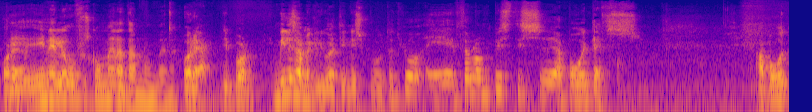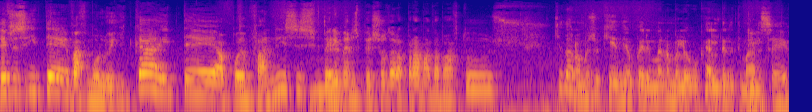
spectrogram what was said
Ωραία. Ε, Είναι λίγο φουσκωμένα τα νούμερα. Ωραία. Λοιπόν, μίλησαμε και λίγο για την ίσπου τέτοιο. Ε, θέλω να μου πεις τις απογοητεύσεις. Απογοητεύσεις είτε βαθμολογικά είτε από εμφανίσεις. Ναι. Περίμενε περισσότερα πράγματα από αυτούς. Κοίτα, νομίζω και οι δύο περιμέναμε λίγο καλύτερη τη Μαρσέιγ.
